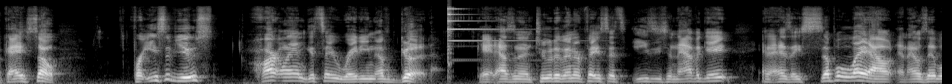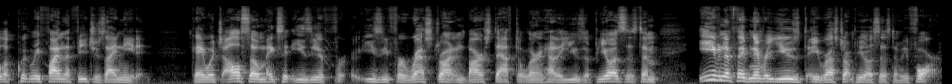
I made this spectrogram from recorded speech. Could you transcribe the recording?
Okay, so for ease of use, Heartland gets a rating of good. Okay, it has an intuitive interface that's easy to navigate and it has a simple layout and I was able to quickly find the features I needed. Okay, which also makes it easier for easy for restaurant and bar staff to learn how to use a POS system even if they've never used a restaurant POS system before.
